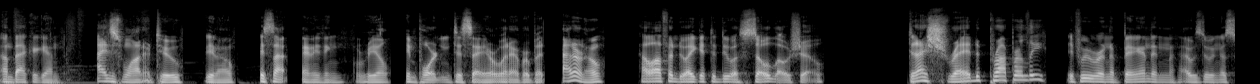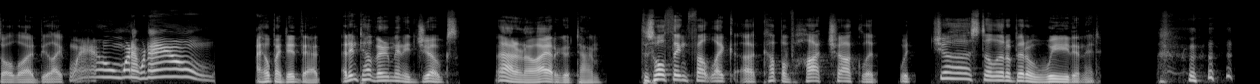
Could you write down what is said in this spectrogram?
I'm back again. I just wanted to, you know, it's not anything real important to say or whatever, but I don't know. How often do I get to do a solo show? Did I shred properly? If we were in a band and I was doing a solo, I'd be like, wow, wow, wow. I hope I did that. I didn't tell very many jokes. I don't know. I had a good time. This whole thing felt like a cup of hot chocolate with just a little bit of weed in it.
